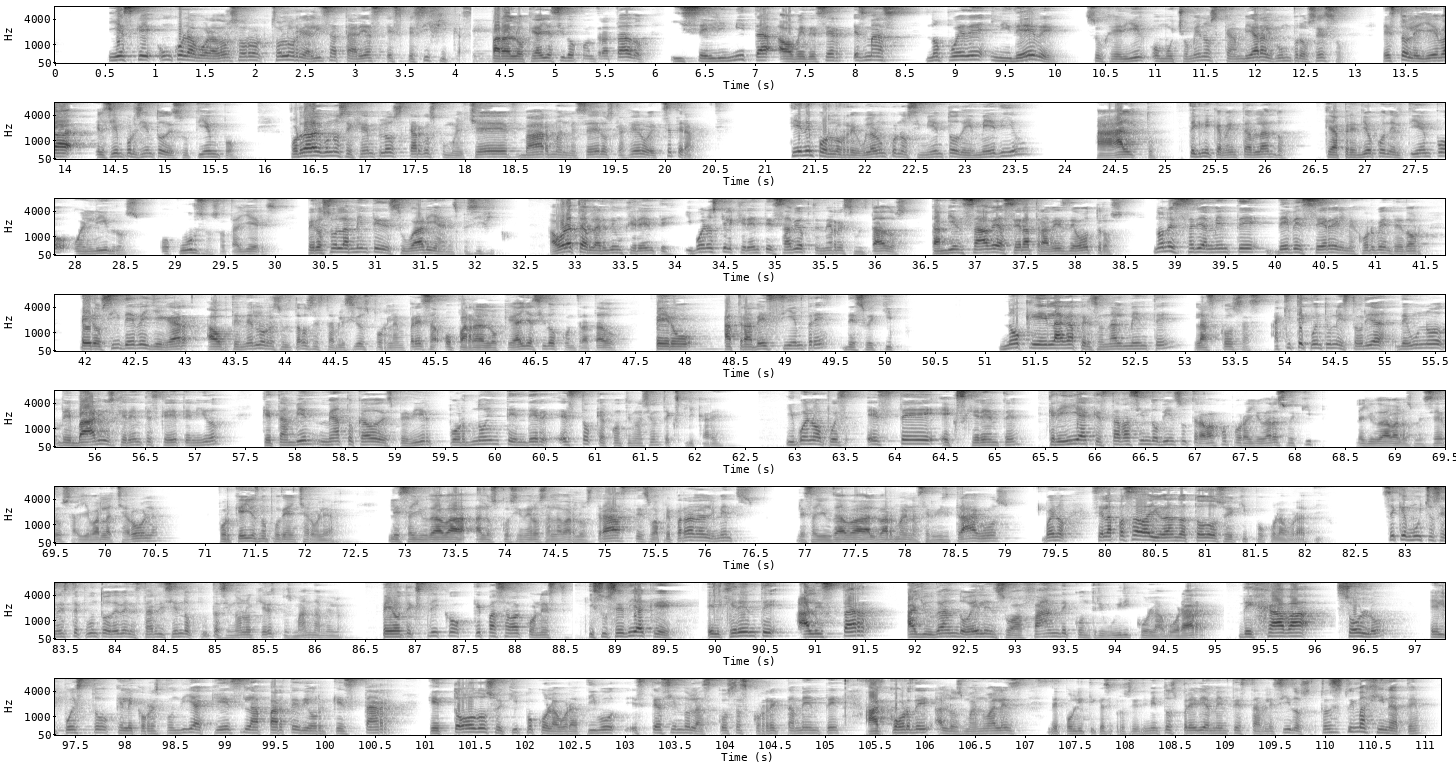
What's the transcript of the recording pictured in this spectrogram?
Y es que un colaborador solo, realiza tareas específicas para lo que haya sido contratado y se limita a obedecer. Es más, no puede ni debe sugerir o mucho menos cambiar algún proceso. Esto le lleva el 100% de su tiempo. Por dar algunos ejemplos, cargos como el chef, barman, meseros, cajero, etc. Tienen por lo regular un conocimiento de medio a alto, técnicamente hablando, que aprendió con el tiempo o en libros, o cursos, o talleres, pero solamente de su área en específico. Ahora te hablaré de un gerente, y bueno es que el gerente sabe obtener resultados, también sabe hacer a través de otros. No necesariamente debe ser el mejor vendedor, pero sí debe llegar a obtener los resultados establecidos por la empresa o para lo que haya sido contratado, pero a través siempre de su equipo. No que él haga personalmente las cosas. Aquí te cuento una historia de uno de varios gerentes que he tenido que también me ha tocado despedir por no entender esto que a continuación te explicaré. Y bueno, pues este exgerente creía que estaba haciendo bien su trabajo por ayudar a su equipo. Le ayudaba a los meseros a llevar la charola, porque ellos no podían charolear. Les ayudaba a los cocineros a lavar los trastes o a preparar alimentos. Les ayudaba al barman a servir tragos, bueno, se la pasaba ayudando a todo su equipo colaborativo. Sé que muchos en este punto deben estar diciendo, puta, si no lo quieres, pues mándamelo. Pero te explico qué pasaba con esto. Y sucedía que el gerente, al estar ayudando él en su afán de contribuir y colaborar, dejaba solo el puesto que le correspondía, que es la parte de orquestar que todo su equipo colaborativo esté haciendo las cosas correctamente, acorde a los manuales de políticas y procedimientos previamente establecidos. Entonces tú imagínate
